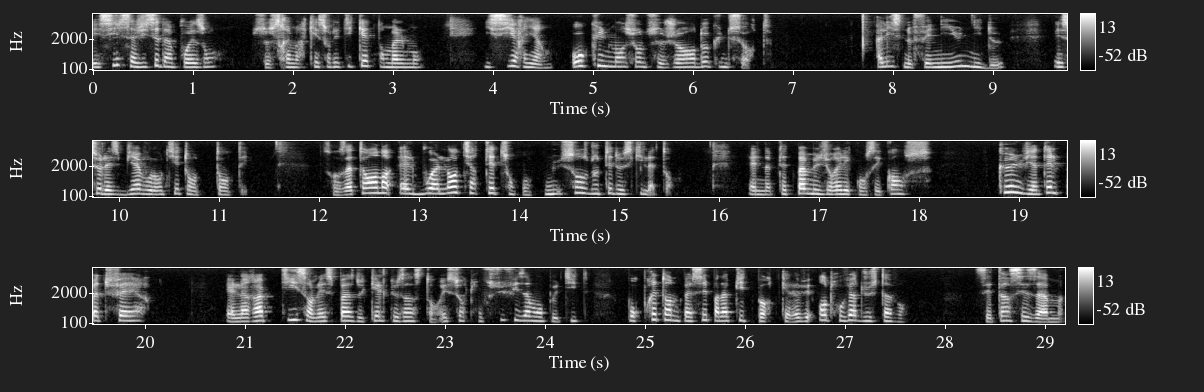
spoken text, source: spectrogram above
Et s'il s'agissait d'un poison Ce serait marqué sur l'étiquette normalement. Ici rien, aucune mention de ce genre, d'aucune sorte. Alice ne fait ni une ni deux, et se laisse bien volontiers tenter. Sans attendre, elle boit l'entièreté de son contenu sans se douter de ce qui l'attend. Elle n'a peut-être pas mesuré les conséquences. Que ne vient-elle pas de faire? Elle rapetisse en l'espace de quelques instants et se retrouve suffisamment petite pour prétendre passer par la petite porte qu'elle avait entr'ouverte juste avant. C'est un sésame,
